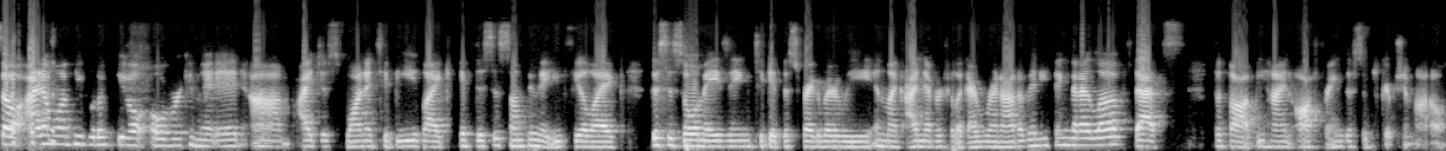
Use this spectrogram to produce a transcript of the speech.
so I don't want people to feel overcommitted. Um, I just want it to be like, if this is something that you feel like this is so amazing to get this regularly and like I never feel like I run out of anything that I love, that's the thought behind offering the subscription model.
